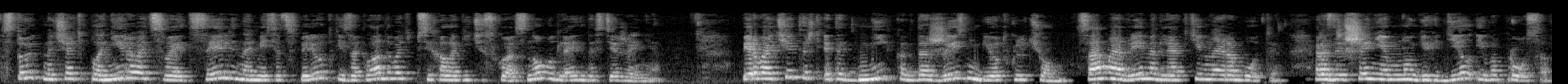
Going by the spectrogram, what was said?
стоит начать планировать свои цели на месяц вперед и закладывать психологическую основу для их достижения. Первая четверть – это дни, когда жизнь бьет ключом. Самое время для активной работы, разрешения многих дел и вопросов,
